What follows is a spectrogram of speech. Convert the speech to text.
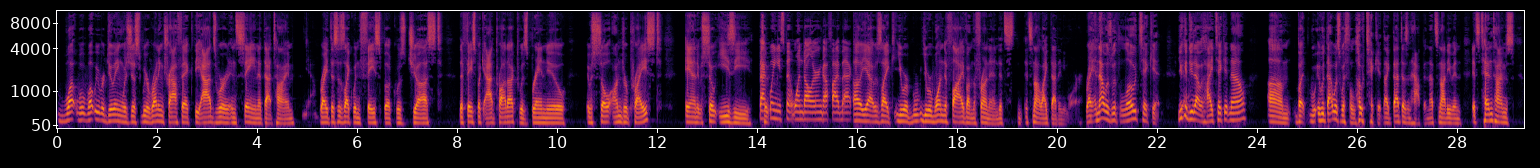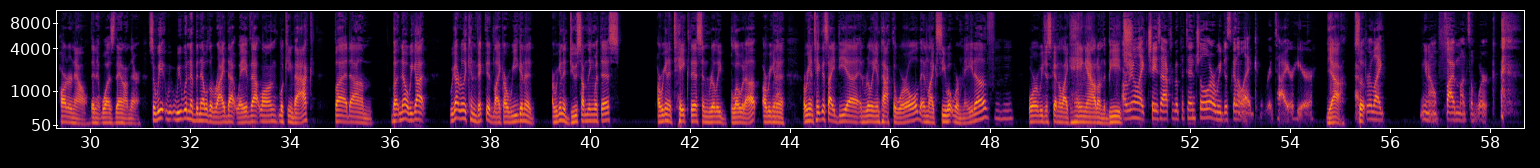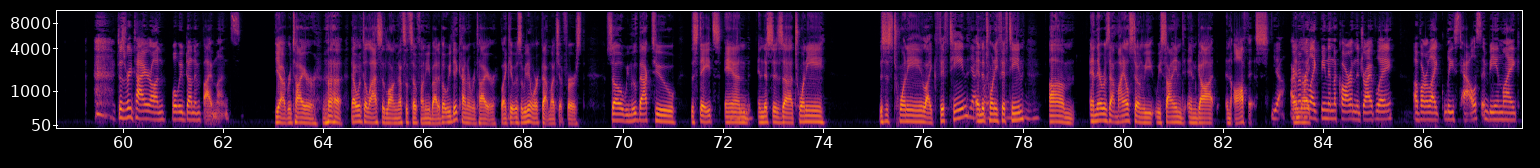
what what we were doing was just we were running traffic the ads were insane at that time Yeah. right this is like when facebook was just the facebook ad product was brand new it was so underpriced and it was so easy back to, when you spent one dollar and got five back. oh yeah it was like you were you were one to five on the front end. It's it's not like that anymore right? And that was with low ticket. You could do that with high ticket now um but it, that was with the low ticket. Like that doesn't happen. That's not even it's 10 times harder now than it was then on there. So we we wouldn't have been able to ride that wave that long looking back but um but no we got we got really convicted. Like are we gonna are we gonna do something with this are we gonna take this and really blow it up? Are we gonna are we gonna take this idea and really impact the world and like see what we're made of? Mhm. or are we just gonna like hang out on the beach? Are we gonna like chase after the potential, or are we just gonna like retire here? Yeah. So after like you know five months of work? just retire on what we've done in five months. yeah retire. That wouldn't have lasted long. That's what's so funny about it. But we did kind of retire. Like it was we didn't work that much at first. So we moved back to the states and Mhm. and this is uh 20 this is 20 like 15 Yeah, end of 2015. 2015 Mhm. um and there was that milestone we we signed and got an office Yeah, I And, remember like- like being in the car in the driveway of our like leased house and being like,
